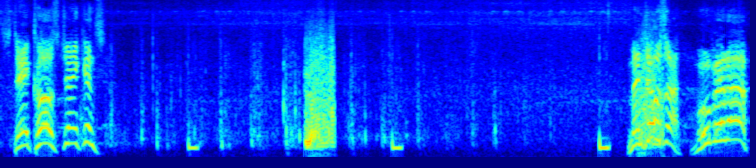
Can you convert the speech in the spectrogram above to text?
Stay close, Jenkins. Mendoza, move it up!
